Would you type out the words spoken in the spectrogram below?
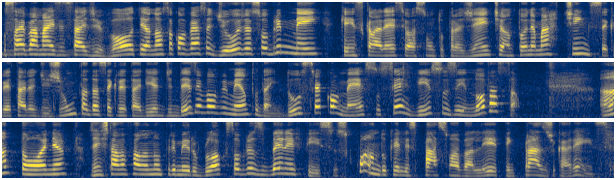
O Saiba Mais está de volta e a nossa conversa de hoje é sobre MEI. Quem esclarece o assunto para a gente é Antônia Martins, secretária adjunta da Secretaria de Desenvolvimento da Indústria, Comércio, Serviços e Inovação. Antônia, a gente estava falando no primeiro bloco sobre os benefícios. Quando que eles passam a valer? Tem prazo de carência?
